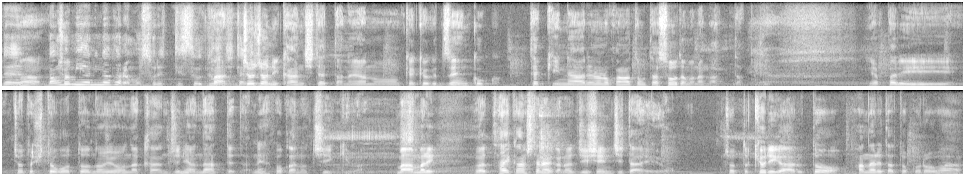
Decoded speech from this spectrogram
で、まあ番組やりながらもそれってすごいまあ感じたじゃん徐々に感じてったね。あの結局全国的なあれなのかなと思ったらそうでもなかったっていう。やっぱりちょっと人事のような感じにはなってたね。他の地域は。まああんまり体感してないかな。地震自体を。ちょっと距離があると離れたところは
